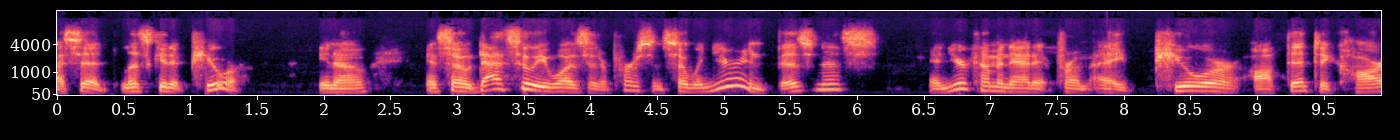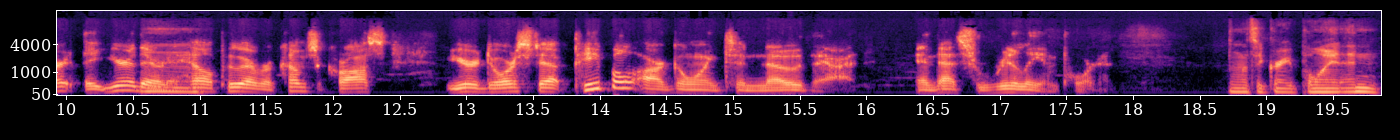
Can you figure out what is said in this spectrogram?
I said, let's get it pure, you know? And so that's who he was as a person. So when you're in business and you're coming at it from a pure, authentic heart, that you're there mm. to help whoever comes across your doorstep, people are going to know that. And that's really important. That's a great point. And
